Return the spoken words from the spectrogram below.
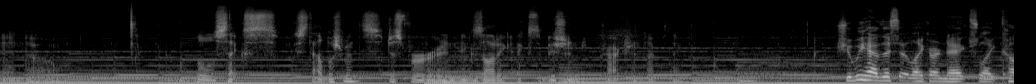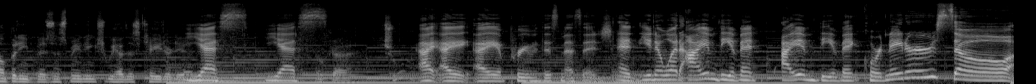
and um, little sex establishments just for an exotic exhibition attraction type of thing. Should we have this at like our next like company business meeting? Should we have this catered in? Yes, yes. Okay. Sure. I, I I approve this message. And you know what? I am the event I am the event coordinator, so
